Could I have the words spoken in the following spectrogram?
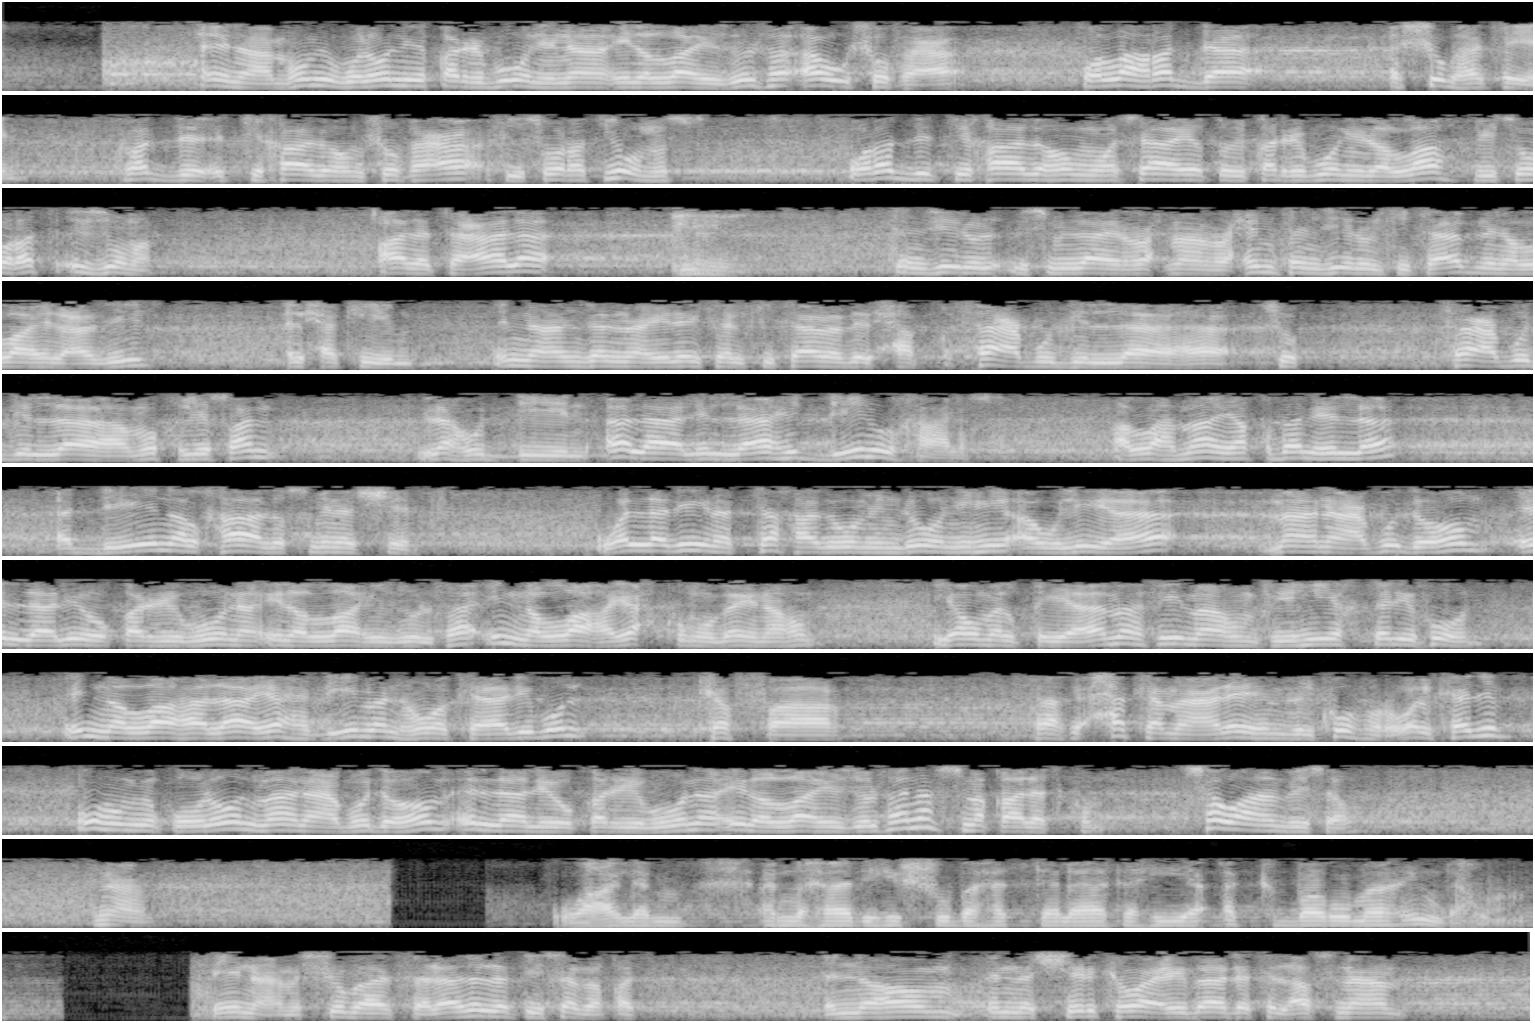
أي نعم هم يقولون يقربوننا إلى الله زلفى أو شفعاء. والله رد الشبهتين. رد اتخاذهم شفعاء في سورة يونس. ورد اتخاذهم وسائط يقربون إلى الله في سورة الزمر. قال تعالى تنزيل بسم الله الرحمن الرحيم. تنزيل الكتاب من الله العزيز الحكيم. إنا أنزلنا إليك الكتاب بالحق فاعبد الله. شوف فاعبد الله مخلصا له الدين. ألا لله الدين الخالص. الله ما يقبل إلا الدين الخالص من الشرك. والذين اتخذوا من دونه أولياء ما نعبدهم إلا ليقربونا إلى الله زلفى. إن الله يحكم بينهم يوم القيامة فيما هم فيه يختلفون. إن الله لا يهدي من هو كاذب كفار. فحكم عليهم بالكفر والكذب وهم يقولون ما نعبدهم إلا ليقربونا إلى الله زلفى. نفس مقالتكم سواء بسواء. نعم. واعلم أن هذه الشبه الثلاثة هي أكبر ما عندهم. إي نعم الشبهة الثلاثة التي سبقت إنهم إن الشرك هو عبادة الأصنام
